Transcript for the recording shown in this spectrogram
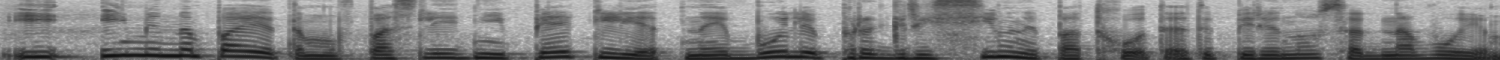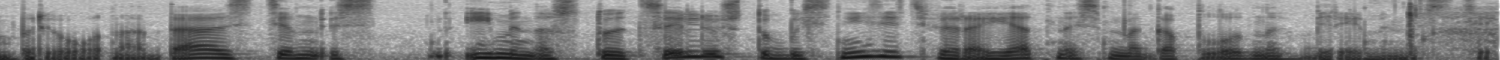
и именно поэтому в последние пять 5 лет наиболее прогрессивный подход – это перенос одного эмбриона, да, с тем, с, именно с той целью, чтобы снизить вероятность многоплодных беременностей.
